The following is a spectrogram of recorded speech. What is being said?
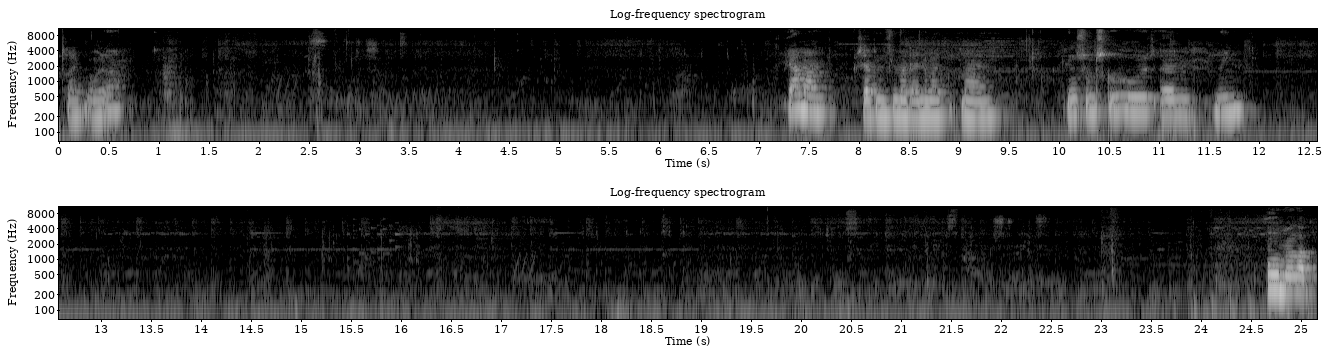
Drei Brawler. Ja, Mann. Ich habe nicht mal deine Mike mit meinen Dingsums geholt. Ähm, Minen. Oh mein Gott.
